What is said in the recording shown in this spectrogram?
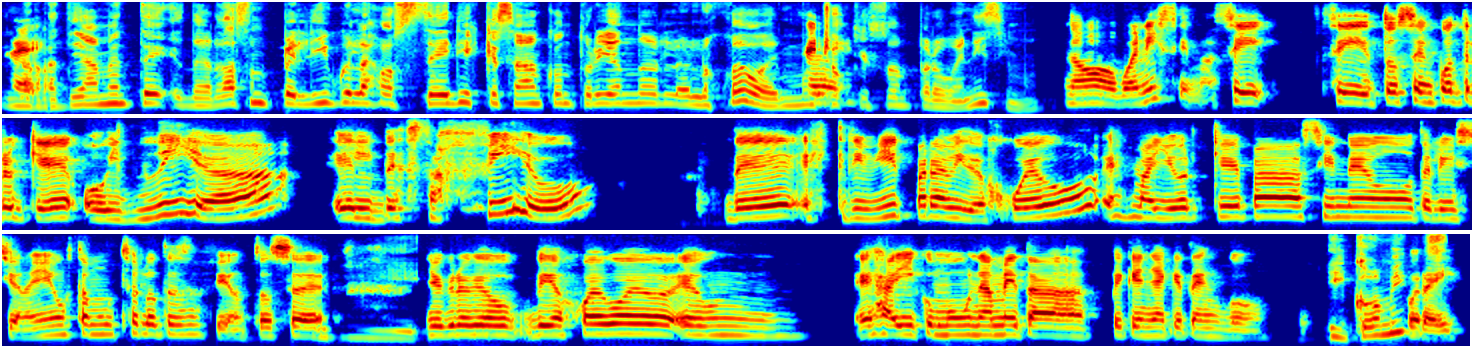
narrativamente, de verdad son películas o series que se van construyendo en los juegos, hay muchos que son, pero buenísimos. No, buenísimas, sí, sí, entonces encuentro que hoy día el desafío de escribir para videojuegos es mayor que para cine o televisión. A mí me gustan mucho los desafíos. Entonces, yo creo que videojuego es, un, es ahí como una meta pequeña que tengo. ¿Y cómics? Por ahí.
